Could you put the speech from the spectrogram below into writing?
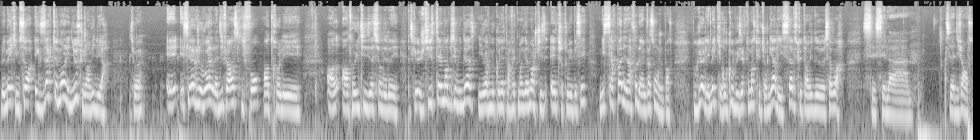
le mec il me sort exactement les news que j'ai envie de lire. Tu vois? Et, c'est là que je vois la différence qu'ils font entre les en- entre l'utilisation des données. Parce que j'utilise tellement PC Windows, ils doivent me connaître parfaitement également. J'utilise Edge sur tous mes PC, mais ils se servent pas des infos de la même façon, je pense. Google, les mecs ils recoupent exactement ce que tu regardes et ils savent ce que tu as envie de savoir. C'est la c'est la différence.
